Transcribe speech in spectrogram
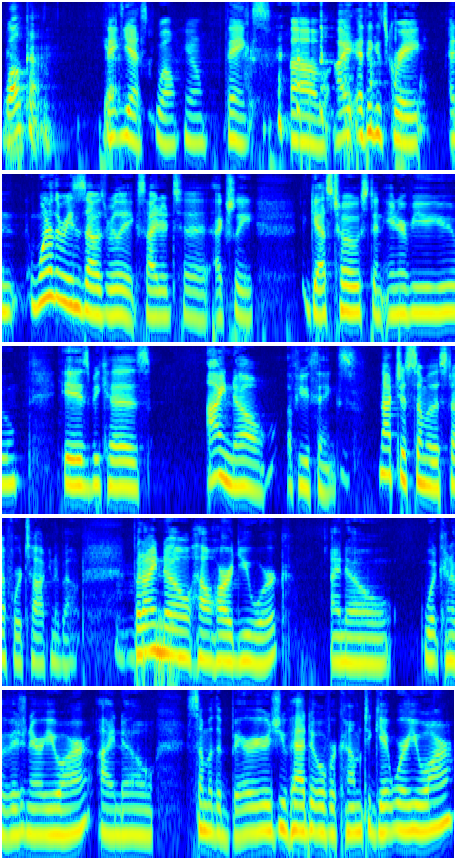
Welcome. Yes. yes well, you know, thanks. Um, I, I think it's great, and one of the reasons I was really excited to actually guest host and interview you is because I know a few things, not just some of the stuff we're talking about, but I know how hard you work. I know what kind of visionary you are. I know some of the barriers you've had to overcome to get where you are.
